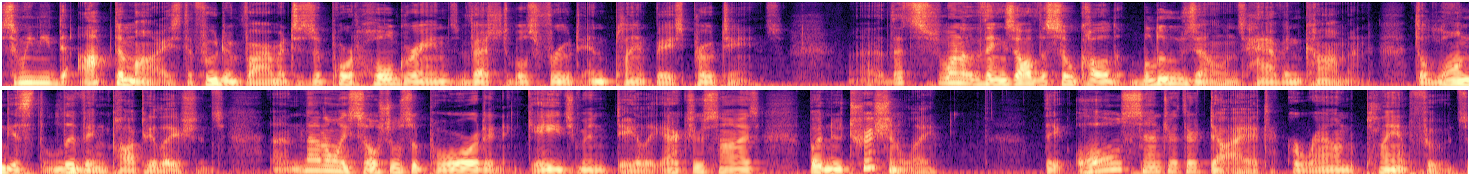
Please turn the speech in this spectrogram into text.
So we need to optimize the food environment to support whole grains, vegetables, fruit, and plant-based proteins. Uh, that's one of the things all the so-called blue zones have in common, the longest living populations. Uh, not only social support and engagement, daily exercise, but nutritionally, they all center their diet around plant foods,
